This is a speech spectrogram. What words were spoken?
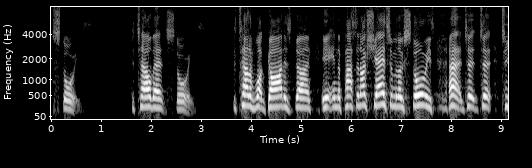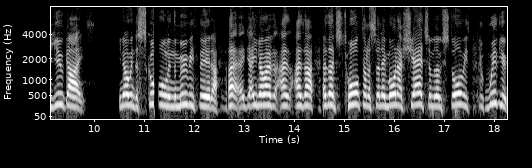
stories, to tell their stories to tell of what God has done in, the past. And I've shared some of those stories uh, to, to, to you guys. You know, in the school, in the movie theater. Uh, you know, as, as, I, as I've talked on a Sunday morning, I've shared some of those stories with you.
